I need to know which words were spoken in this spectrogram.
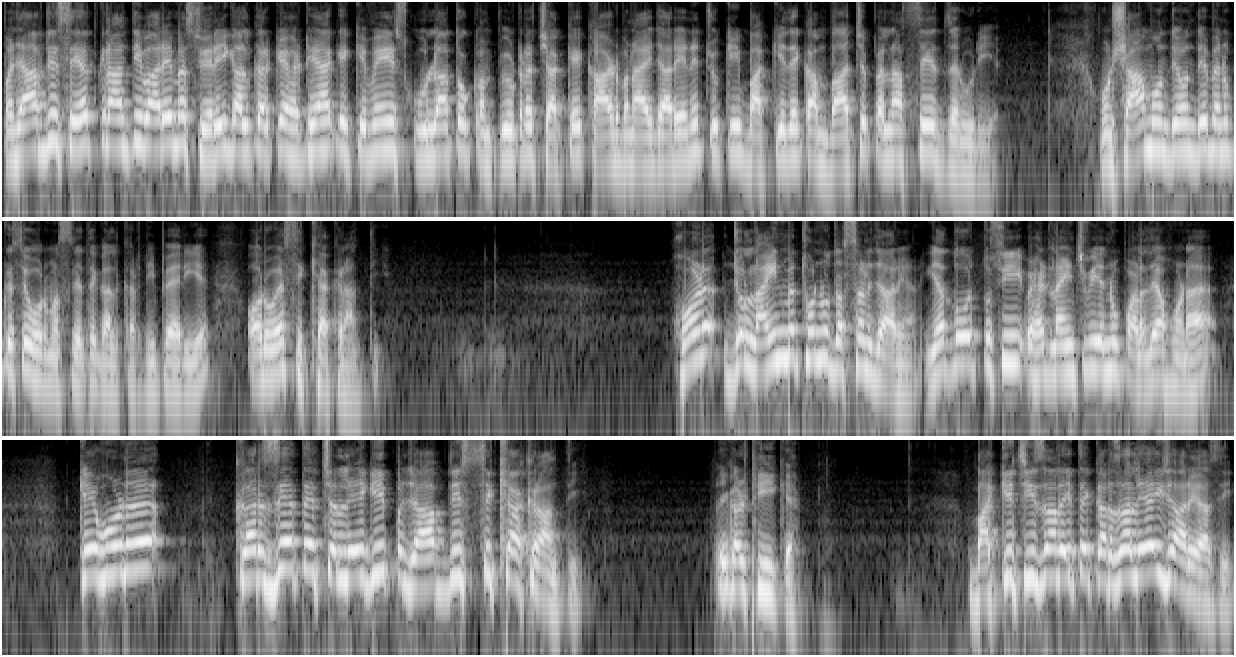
ਪੰਜਾਬ ਦੀ ਸਿਹਤ ਕ੍ਰਾਂਤੀ ਬਾਰੇ ਮੈਂ ਸਵੇਰੇ ਹੀ ਗੱਲ ਕਰਕੇ ਹਟਿਆ ਕਿ ਕਿਵੇਂ ਸਕੂਲਾਂ ਤੋਂ ਕੰਪਿਊਟਰ ਚੱਕ ਕੇ ਕਾਰਡ ਬਣਾਏ ਜਾ ਰਹੇ ਨੇ, ਕਿਉਂਕਿ ਬਾਕੀ ਦੇ ਕੰਮ ਬਾਅਦ ਚ ਪਹਿਲਾਂ ਸਿਹਤ ਜ਼ਰੂਰੀ ਹੈ। ਹੁਣ ਸ਼ਾਮ ਹੁੰਦੇ ਹੁੰਦੇ ਮੈਨੂੰ ਕਿਸੇ ਹੋਰ ਮਸਲੇ ਤੇ ਗੱਲ ਕਰਨੀ ਪੈ ਰਹੀ ਹੈ, ਔਰ ਉਹ ਹੈ ਸਿੱਖਿਆ ਕ੍ਰਾਂਤੀ। ਹੁਣ ਜੋ ਲਾਈਨ ਮੈਂ ਤੁਹਾਨੂੰ ਦੱਸਣ ਜਾ ਰਿਹਾ, ਜਾਂ ਦੋ ਤੁਸੀਂ ਹੈਡਲਾਈਨ 'ਚ ਵੀ ਇਹਨੂੰ ਪੜ੍ਹ ਲਿਆ ਹੋਣਾ ਕਿ ਹੁਣ ਕਰਜ਼ੇ ਤੇ ਚੱਲੇਗੀ ਪੰਜਾਬ ਦੀ ਸਿੱਖਿਆ ਕ੍ਰਾਂਤੀ। ਇਹ ਗੱਲ ਠੀਕ ਹੈ। ਬਾਕੀ ਚੀਜ਼ਾਂ ਲਈ ਤੇ ਕਰਜ਼ਾ ਲਿਆ ਹੀ ਜਾ ਰਿਹਾ ਸੀ।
